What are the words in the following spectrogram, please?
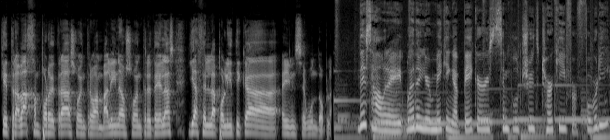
que trabajan por detrás o entre bambalinas o entre telas y hacen la política en segundo plano. This holiday, whether you're making a Baker's Simple Truth turkey for 40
